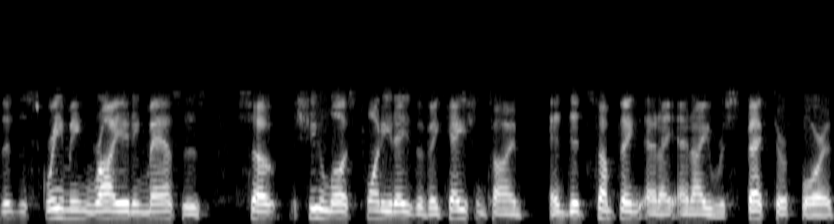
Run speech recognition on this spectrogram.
the, the screaming, rioting masses. So she lost 20 days of vacation time and did something, and I and I respect her for it.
